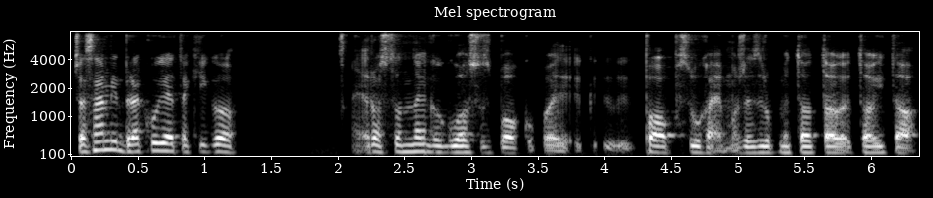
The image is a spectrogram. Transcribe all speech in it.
czasami brakuje takiego rozsądnego głosu z boku. Pop, słuchaj, może zróbmy to, to, to i to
